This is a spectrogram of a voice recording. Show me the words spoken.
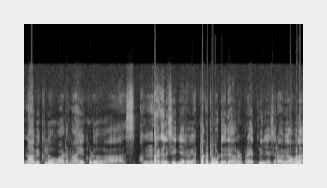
నావికులు వాడ నాయకుడు అందరు కలిసి ఏం చేశారు? ఎట్లకట్టు ఒడ్డుకు తేవాలని ప్రయత్నం చేశారు? అవి అవలా.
